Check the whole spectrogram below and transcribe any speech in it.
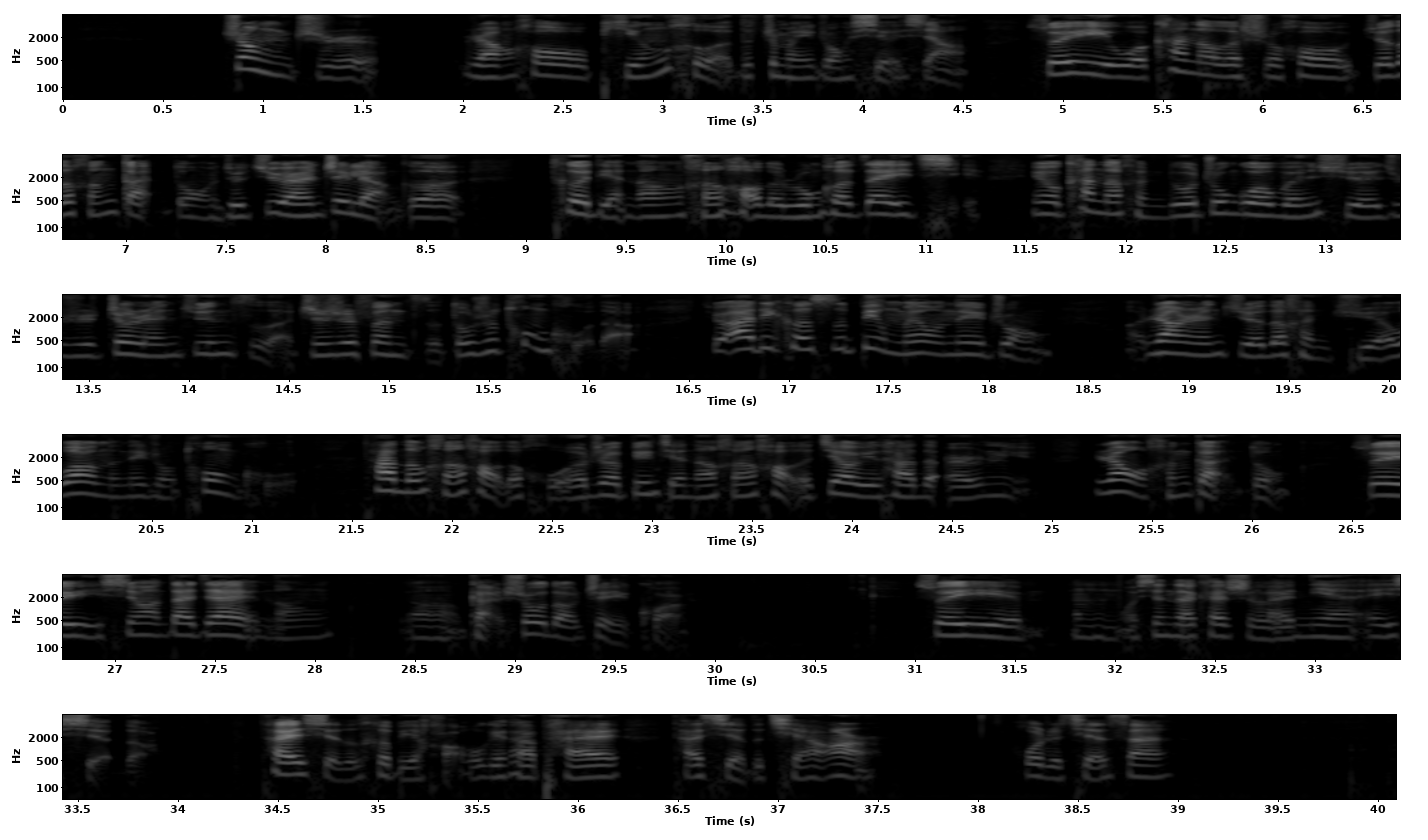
正直，然后平和的这么一种形象。所以我看到的时候觉得很感动，就居然这两个特点能很好的融合在一起。”因为我看到很多中国文学，就是正人君子、知识分子都是痛苦的。就阿迪克斯并没有那种，让人觉得很绝望的那种痛苦。他能很好的活着，并且能很好的教育他的儿女，让我很感动。所以希望大家也能嗯感受到这一块儿。所以嗯，我现在开始来念 A 写的，他也写的特别好，我给他排他写的前二或者前三，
